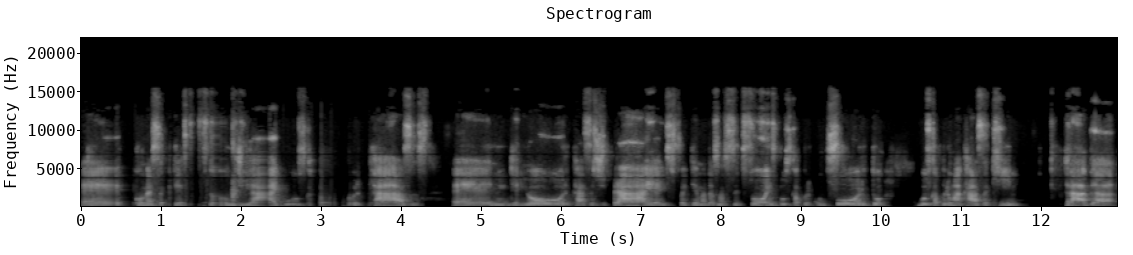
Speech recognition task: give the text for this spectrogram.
é, como essa questão de ai, busca por casas é, no interior, casas de praia, isso foi tema das nossas edições, busca por conforto, busca por uma casa que traga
